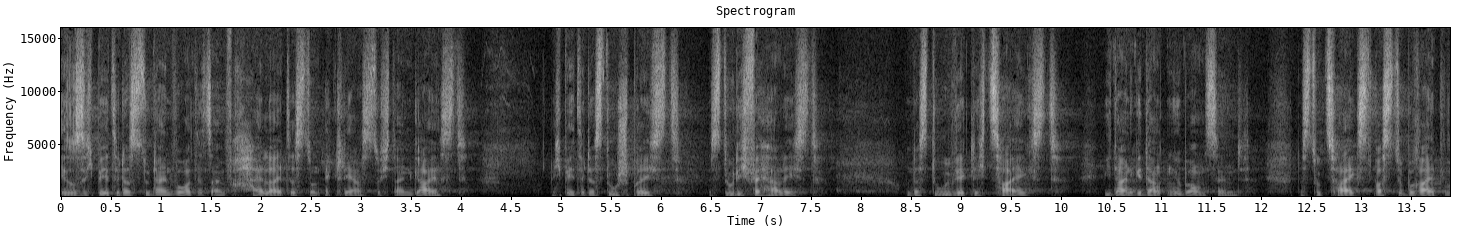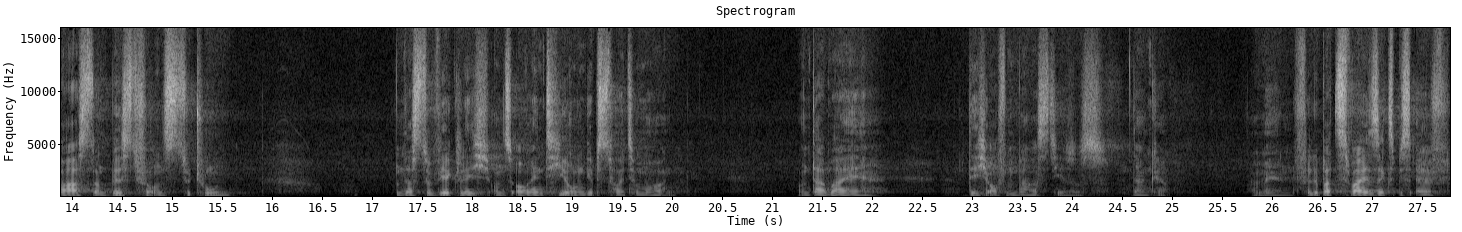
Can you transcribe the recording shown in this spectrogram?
Jesus, ich bete, dass du dein Wort jetzt einfach highlightest und erklärst durch deinen Geist. Ich bete, dass du sprichst, dass du dich verherrlichst und dass du wirklich zeigst, wie deine Gedanken über uns sind, dass du zeigst, was du bereit warst und bist für uns zu tun und dass du wirklich uns Orientierung gibst heute Morgen und dabei dich offenbarst, Jesus. Danke. Amen. Philippa 2, 6 bis 11.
